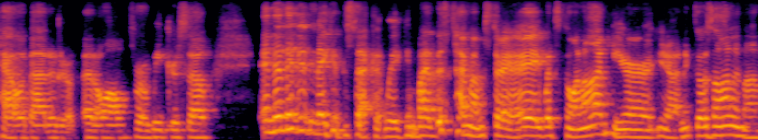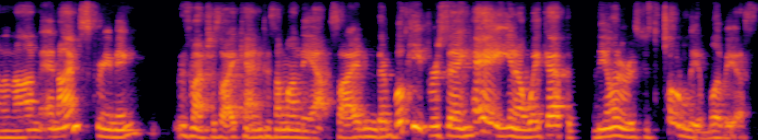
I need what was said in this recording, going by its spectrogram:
cow about it at all for a week or so. And then they didn't make it the second week. And by this time I'm starting, hey, what's going on here? You know, and it goes on and on and on. And I'm screaming as much as I can because I'm on the outside. And their bookkeeper saying, hey, you know, wake up. And the owner is just totally oblivious.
